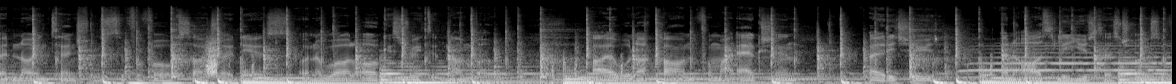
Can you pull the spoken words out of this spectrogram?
had no intentions to provoke such ideas on a well orchestrated number. I will account for my action, attitude, and utterly useless choice of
